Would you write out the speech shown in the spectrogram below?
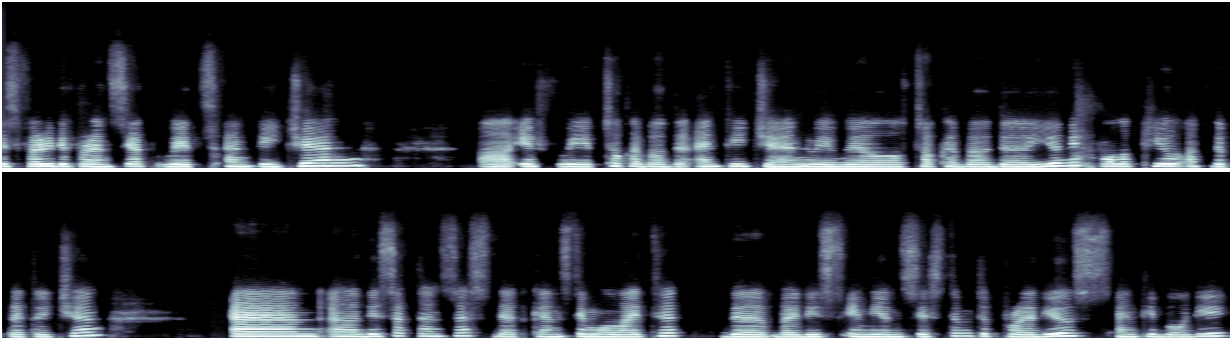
is very differentiated with antigen. Uh, if we talk about the antigen, we will talk about the unique molecule of the pathogen and uh, the substances that can stimulate the body's immune system to produce antibody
